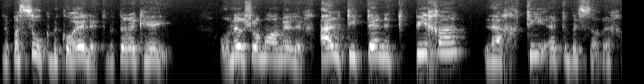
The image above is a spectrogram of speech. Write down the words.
זה פסוק בקהלת, בפרק ה'. אומר שלמה המלך, אל תיתן את פיך להחטיא את בשריך.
